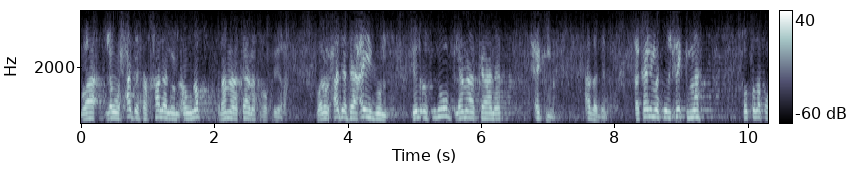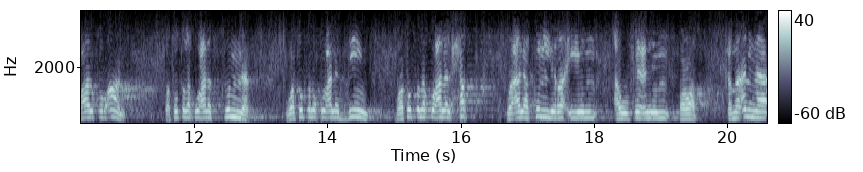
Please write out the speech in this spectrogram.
ولو حدث خلل أو نقص لما كانت بصيرة. ولو حدث عيب في الأسلوب لما كانت حكمة أبدا. فكلمة الحكمة تطلق على القرآن وتطلق على السنة وتطلق على الدين وتطلق على الحق وعلى كل رأي أو فعل صواب. كما أن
